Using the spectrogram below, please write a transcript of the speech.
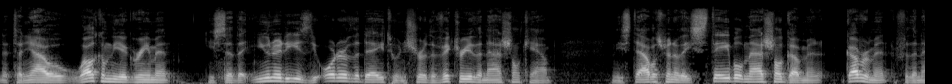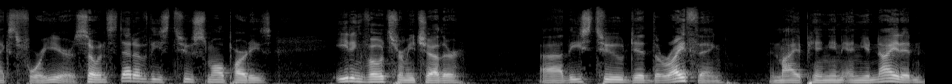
Netanyahu welcomed the agreement. He said that unity is the order of the day to ensure the victory of the national camp and the establishment of a stable national government, government for the next four years. So instead of these two small parties eating votes from each other, uh, these two did the right thing, in my opinion, and united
